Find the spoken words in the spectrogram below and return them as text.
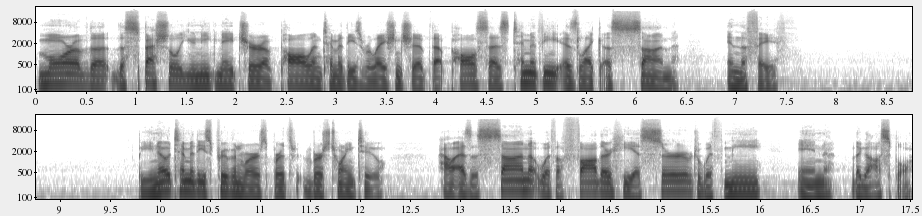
more of the, the special, unique nature of Paul and Timothy's relationship that Paul says Timothy is like a son in the faith. But you know Timothy's proven verse, verse 22, how as a son with a father he has served with me in the gospel.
